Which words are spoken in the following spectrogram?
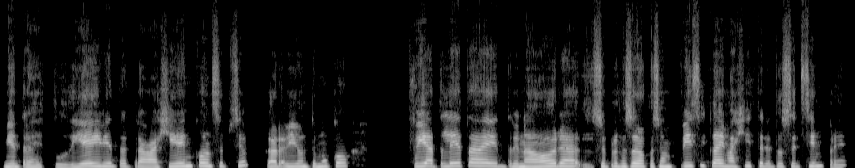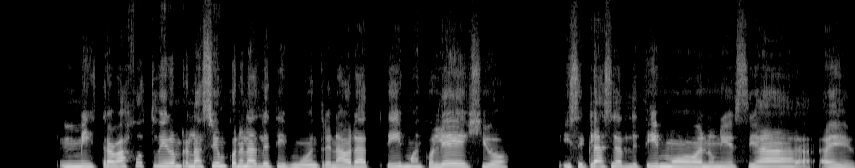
mientras estudié y mientras trabajé en Concepción, que ahora vivo en Temuco, fui atleta, entrenadora, soy profesora de educación física y magíster, entonces siempre mis trabajos tuvieron relación con el atletismo, entrenadora de atletismo en colegio, hice clases de atletismo en universidad, eh,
